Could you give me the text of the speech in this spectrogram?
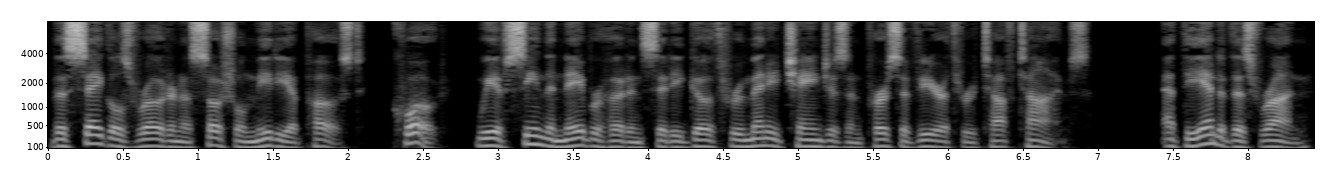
The Sagels wrote in a social media post, quote, We have seen the neighborhood and city go through many changes and persevere through tough times. At the end of this run,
